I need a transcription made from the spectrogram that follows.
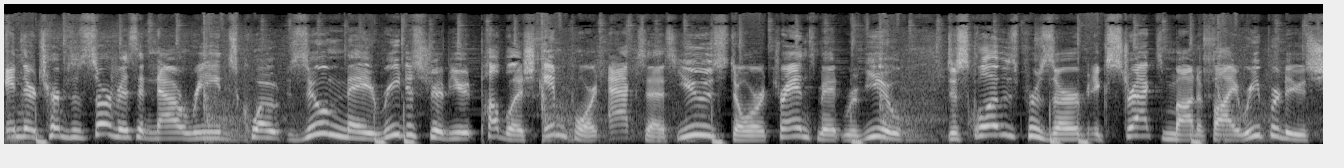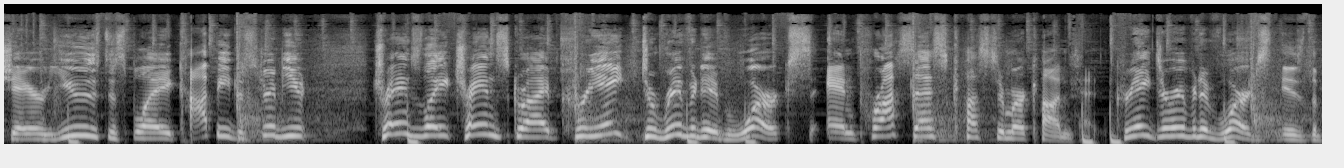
In their terms of service, it now reads, quote, Zoom may redistribute, publish, import, access, use, store, transmit, review, disclose, preserve, extract, modify, reproduce, share, use, display, copy, distribute, translate, transcribe, create derivative works, and process customer content. Create derivative works is the,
